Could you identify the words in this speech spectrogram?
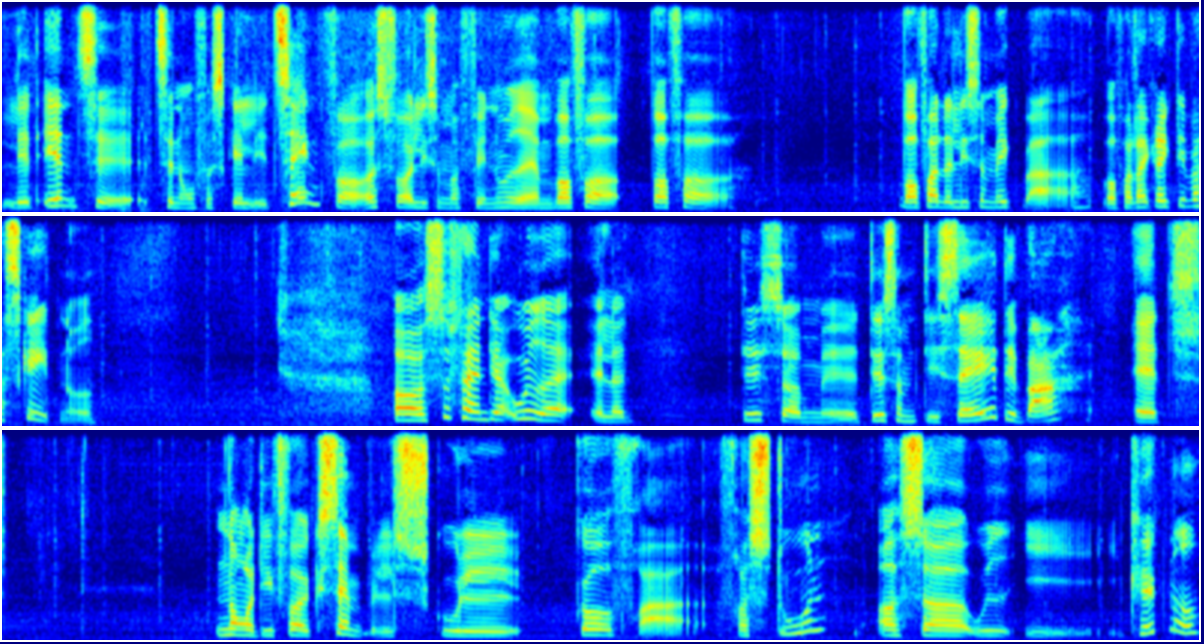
lidt ind til, til nogle forskellige ting, for også for ligesom at finde ud af, hvorfor, hvorfor, hvorfor der ligesom ikke var, hvorfor der ikke rigtig var sket noget. Og så fandt jeg ud af, eller det som, øh, det som de sagde, det var, at når de for eksempel skulle gå fra, fra stuen og så ud i, i køkkenet,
